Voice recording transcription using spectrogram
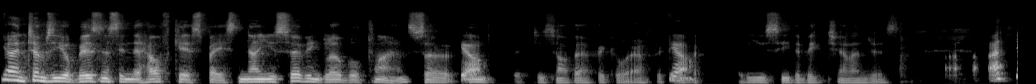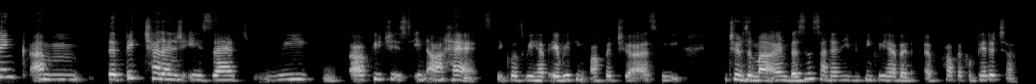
Yeah, in terms of your business in the healthcare space. Now you're serving global clients, so yeah. to South Africa or Africa. Yeah. What do you see the big challenges? I think um, the big challenge is that we our future is in our hands because we have everything offered to us. We, in terms of my own business, I don't even think we have a, a proper competitor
